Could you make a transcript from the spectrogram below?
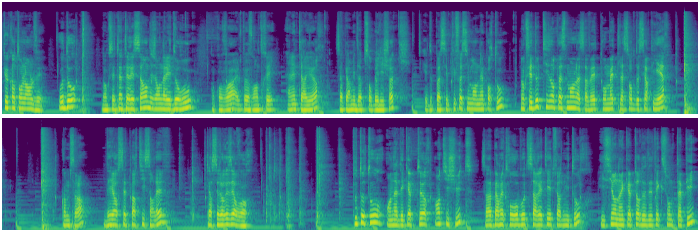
que quand on l'a enlevé. Au dos. Donc c'est intéressant. Déjà, on a les deux roues. Donc on voit, elles peuvent rentrer à l'intérieur. Ça permet d'absorber les chocs et de passer plus facilement n'importe où. Donc ces deux petits emplacements là, ça va être pour mettre la sorte de serpillière. Comme ça. D'ailleurs, cette partie s'enlève car c'est le réservoir. Tout autour, on a des capteurs anti-chute. Ça va permettre au robot de s'arrêter et de faire demi-tour. Ici, on a un capteur de détection de tapis.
